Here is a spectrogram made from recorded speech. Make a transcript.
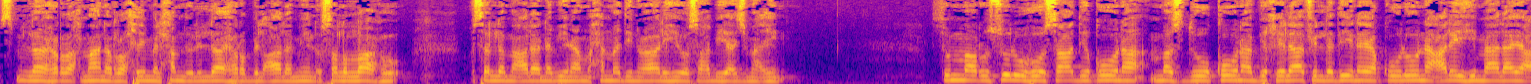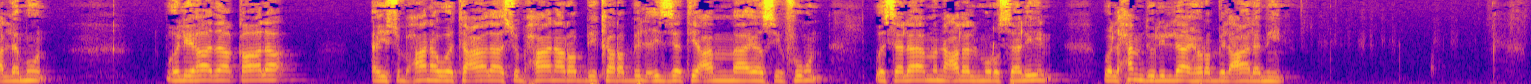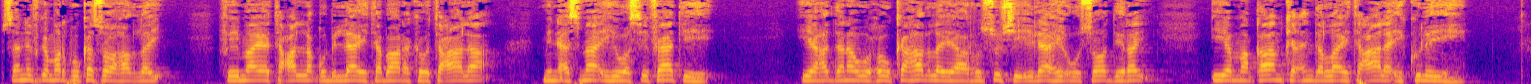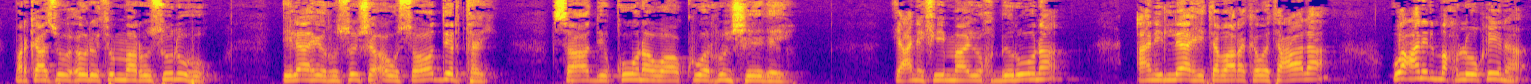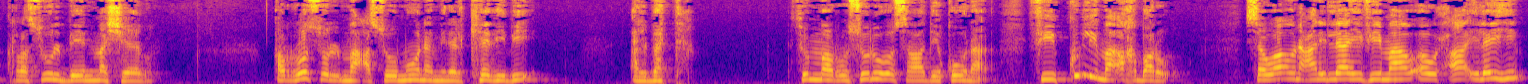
bsmi اllahi الرحmn الرaxيm alxamdu لilaahi rb العaalamiin wslى اllah wslm عlى nabiyina mxamedi walihi wصaxbihi aجmaciin ثuma rusuluhu saadiquuna masduuquuna bkhilaafi اladina yaquluuna عalayhi ma laa yaclamuun walihada qaala ay subxaanahu wa tacaala subxaana rabika rab اlcizaةi cama yasifuun wsalaamu عlى اlmursaliin walxamdu lilaahi rab اlcaalamiin musanifka markuu ka soo hadlay fii ma yatacalaqu biاllahi tabaaraka wa tacaala min asmaa'ihi wa sifaatihi iyo haddana wuxuu ka hadlayaa rusushii ilaahay uu soo diray iyo maqaamka cinda allahi tacaala ay ku leeyihiin. Markaasuu wuxuu iri huma rusuluhu ilaahay rususha uu soo dirtay saadiquuna waa kuwa run sheegayo yacni fii ma yukhbiruuna can illahi tabaaraka wa tacaala wa can ilmakhluuqiina rasuul been ma sheego. Alrusul macsuumuuna min alkadibi albatta. Huma rusuluhu saadiquuna fii kuli ma akhbaruu sawaaء can illaahi fii ma awxaa ilayhim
